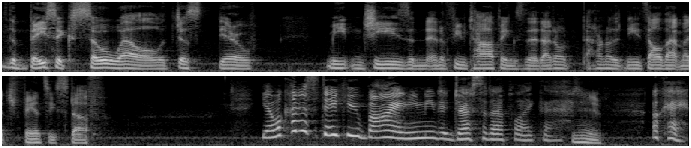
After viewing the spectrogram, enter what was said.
the basics so well with just you know meat and cheese and, and a few toppings that I don't I don't know that it needs all that much fancy stuff. Yeah, what kind of steak are you buying? You need to dress it up like that. Yeah. Okay.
